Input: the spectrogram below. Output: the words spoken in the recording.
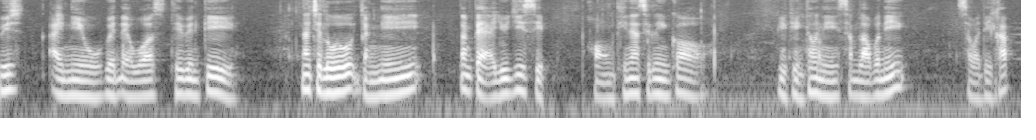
Wish I Knew When I Was 20 น่าจะรู้อย่างนี้ตั้งแต่อายุ 20 ของทีน่าซิลลิงก็มีเพียงเท่านี้สำหรับวันนี้ สวัสดีครับ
